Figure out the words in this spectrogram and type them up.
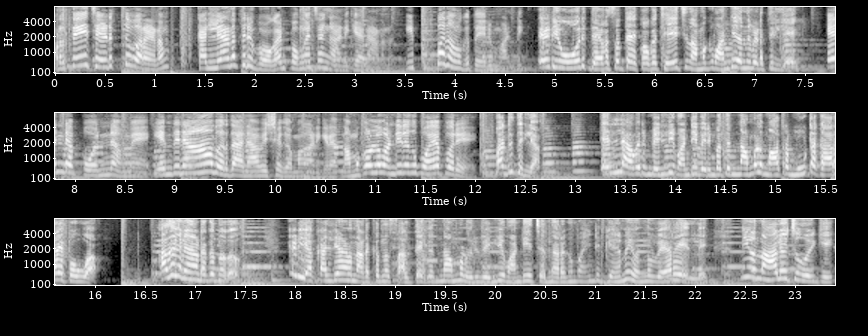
പ്രത്യേകിച്ച് എടുത്തു പറയണം കല്യാണത്തിന് പോകാൻ പൊങ്ങച്ചം കാണിക്കാനാണെന്ന്. ഇപ്പൊ നമുക്ക് തരും വണ്ടി. എടി ഒരു ദിവസത്തേക്കൊക്കെ ചേച്ചി നമുക്ക് വണ്ടി തന്നു വിടത്തില്ലേ? എന്റെ പൊന്നമ്മേ എന്തിനാ വെറുതെ അനാവശ്യ ഗമ കാണിക്കണേ? നമുക്കുള്ള വണ്ടിയിലൊക്കെ പോയാ പോരെ? പറ്റത്തില്ല. എല്ലാവരും വലിയ വണ്ടി വരുമ്പോഴത്തേനും നമ്മൾ മാത്രം മൂട്ട കാറേ പോവുക. അതെങ്ങനെ നടക്കുന്നത്? എടി ആ കല്യാണം നടക്കുന്ന സ്ഥലത്തേക്ക് നമ്മൾ ഒരു വലിയ വണ്ടിയെ ചെന്നിറങ്ങുമ്പോൾ അതിന്റെ ഗമയൊന്നും വേറെയല്ലേ? നീ ഒന്ന് ആലോചിച്ച് നോക്കി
